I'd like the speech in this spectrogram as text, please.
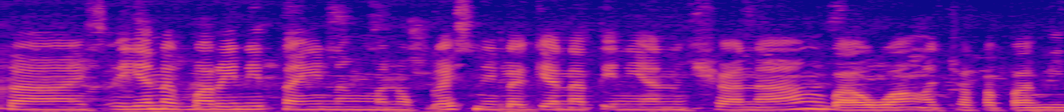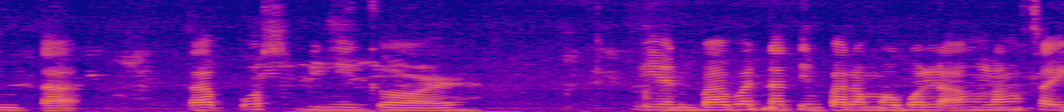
Guys, ayan nagmarinate tayo ng manok guys. Nilagyan natin yan siya ng bawang at saka paminta. Tapos vinegar. Ayan, babad natin para mawala ang langsay.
